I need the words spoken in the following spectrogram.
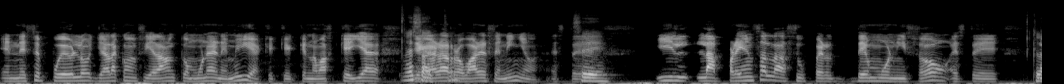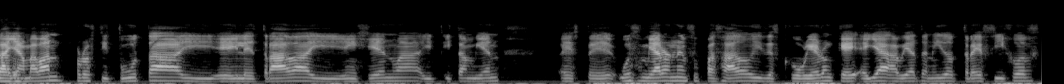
en ese pueblo ya la consideraban como una enemiga. Que, que, que nomás quería llegar a robar a ese niño. Este, Sí. Y la prensa la super demonizó. Este, Claro. La llamaban prostituta y, e iletrada y ingenua. Y, y también este, husmearon en su pasado y descubrieron que ella había tenido tres hijos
